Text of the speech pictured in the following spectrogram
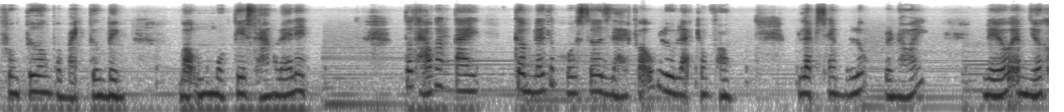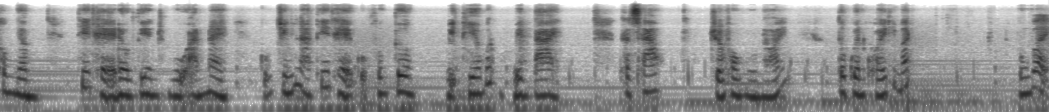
Phương Tương và Mạnh Tương Bình. Bỗng một tia sáng lóe lên. Tôi tháo găng tay, cầm lấy tập hồ sơ giải phẫu lưu lại trong phòng, lật xem một lúc rồi nói: nếu em nhớ không nhầm, thi thể đầu tiên trong vụ án này cũng chính là thi thể của Phương Tương bị thiếu mất một bên tai. Thật sao? Trưởng phòng Hồ nói Tôi quên khuấy thì mất. Đúng vậy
